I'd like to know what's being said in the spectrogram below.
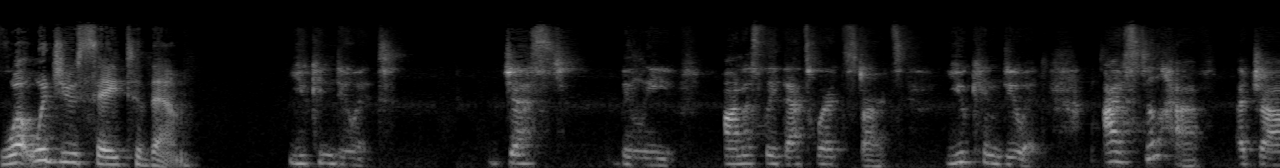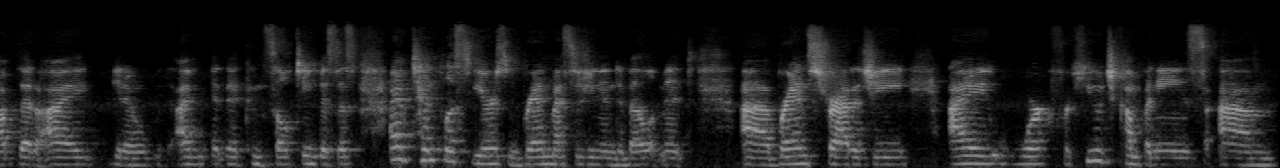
What would you say to them? You can do it. Just believe. Honestly, that's where it starts. You can do it. I still have a job that I, you know, I'm in a consulting business. I have 10 plus years in brand messaging and development, uh, brand strategy. I work for huge companies, um,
